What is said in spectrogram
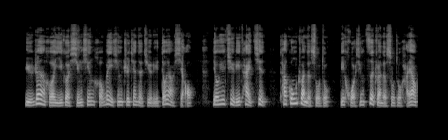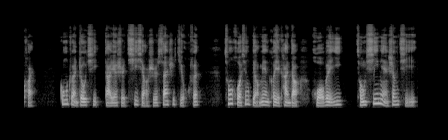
与任何一个行星和卫星之间的距离都要小。由于距离太近，它公转的速度比火星自转的速度还要快，公转周期大约是七小时三十九分。从火星表面可以看到，火卫一从西面升起，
